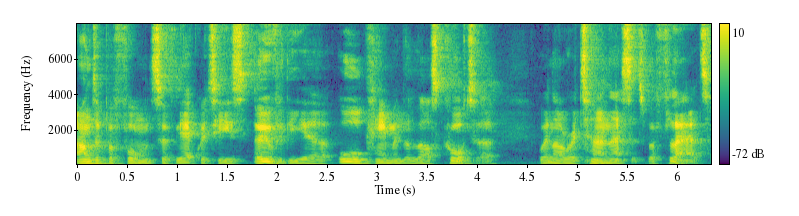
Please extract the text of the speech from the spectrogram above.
underperformance of the equities over the year all came in the last quarter when our return assets were flat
